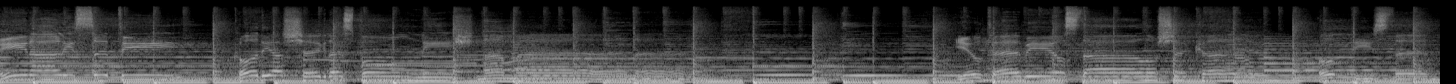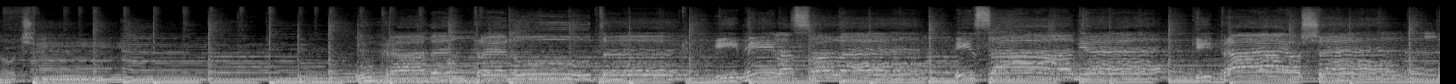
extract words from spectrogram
In ali se ti, kot ja še kdaj spomniš na mene? je v tebi ostalo še kaj iste noči. Ukraden trenutek, imela sva le in sanje, ki trajajo še v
